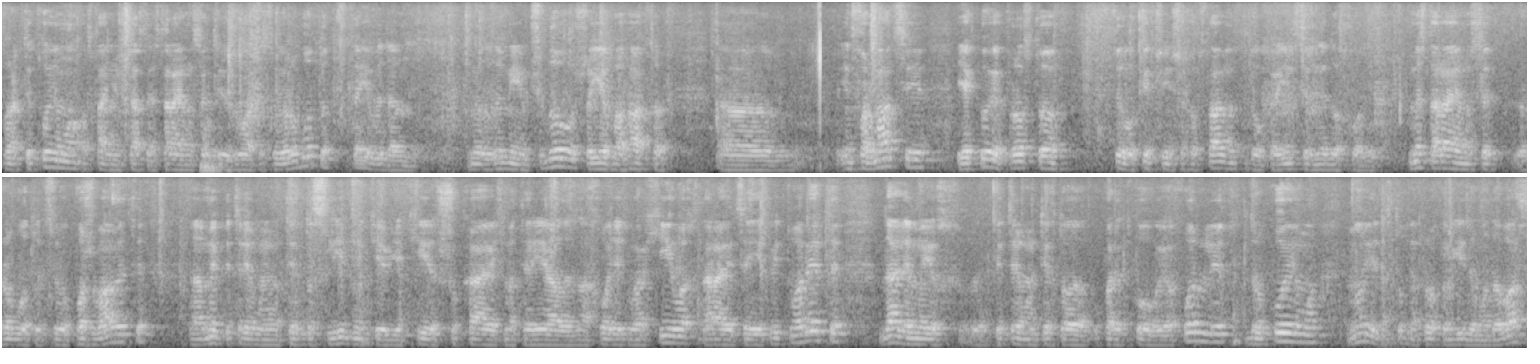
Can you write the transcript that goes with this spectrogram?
практикуємо, останнім часом стараємося активізувати свою роботу, це є видавництво. Ми розуміємо чудово, що є багато е, інформації, якої просто в силу тих чи інших обставин до українців не доходить. Ми стараємося роботу цю пожвавити. Е, Ми підтримуємо тих дослідників, які шукають матеріали, знаходять в архівах, стараються їх відтворити. Далі ми їх підтримуємо тих, хто упорядковує, оформлює, друкуємо. Ну і наступним кроком їдемо до вас,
